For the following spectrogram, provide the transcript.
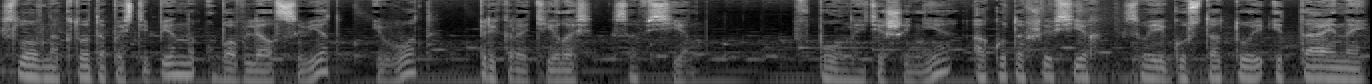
словно кто-то постепенно убавлял свет, и вот прекратилось совсем. В полной тишине, окутавшей всех своей густотой и тайной,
